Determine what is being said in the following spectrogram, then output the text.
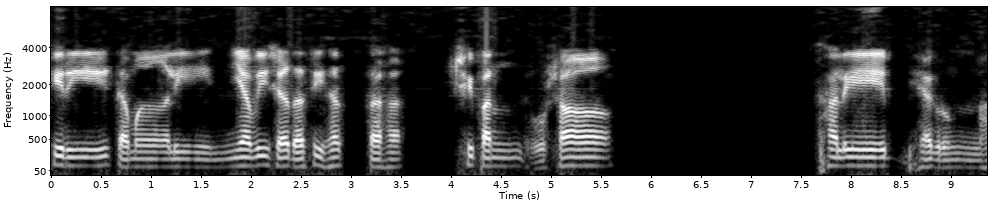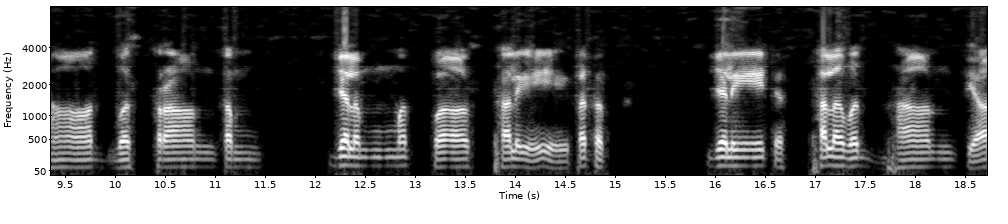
किरीटमालीन्यविशदसि हस्तः क्षिपन् रुषा स्थलेभ्यगृह्णाद्वस्त्रान्तम् जलम् मत्वा स्थले पतत्। जले च स्थलवद्भ्रान्त्या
